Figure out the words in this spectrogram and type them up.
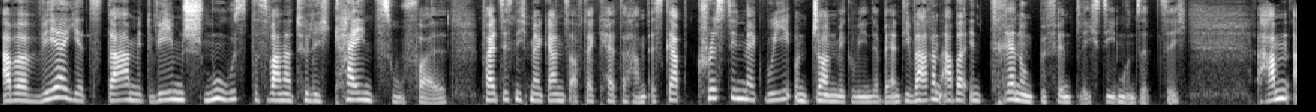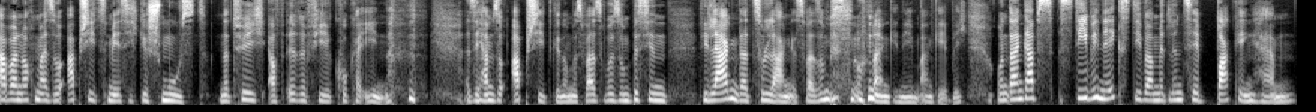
Aber wer jetzt da mit wem schmust, das war natürlich kein Zufall, falls Sie es nicht mehr ganz auf der Kette haben. Es gab Christine McVie und John McVie in der Band, die waren aber in Trennung befindlich, 77 haben aber noch mal so abschiedsmäßig geschmust. Natürlich auf irre viel Kokain. Also sie haben so Abschied genommen. Es war so ein bisschen, die lagen da zu lang. Es war so ein bisschen unangenehm angeblich. Und dann gab es Stevie Nicks, die war mit Lindsay Buckingham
